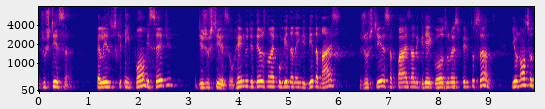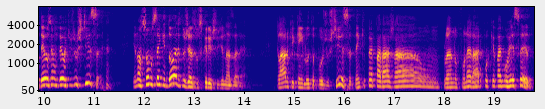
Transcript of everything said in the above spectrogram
justiça. Felizes os que têm fome e sede de justiça. O reino de Deus não é comida nem bebida, mas justiça, paz, alegria e gozo no Espírito Santo. E o nosso Deus é um Deus de justiça. E nós somos seguidores do Jesus Cristo de Nazaré. Claro que quem luta por justiça tem que preparar já um plano funerário porque vai morrer cedo.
